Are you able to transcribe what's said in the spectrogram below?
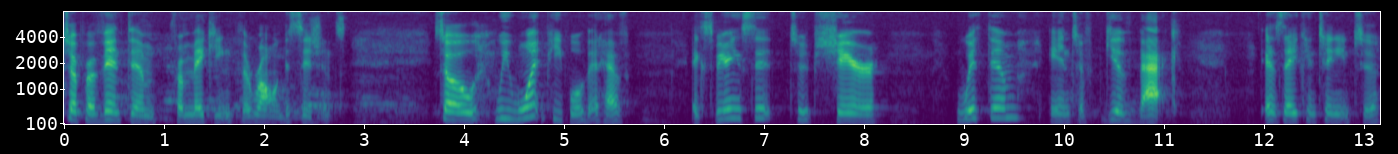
to prevent them from making the wrong decisions. So we want people that have experienced it to share with them and to give back as they continue to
